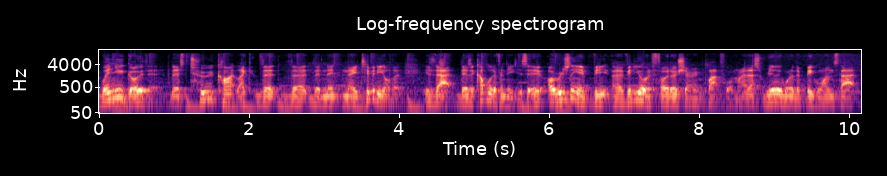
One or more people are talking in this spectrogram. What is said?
When you go there, there's two kind, like the, the, the nativity of it is that there's a couple of different things. It's originally a video, a video and photo sharing platform, right? That's really one of the big ones that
